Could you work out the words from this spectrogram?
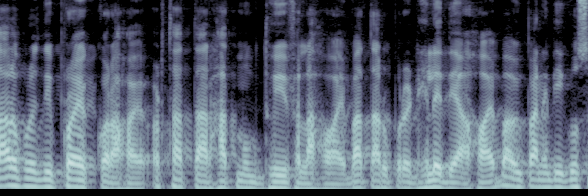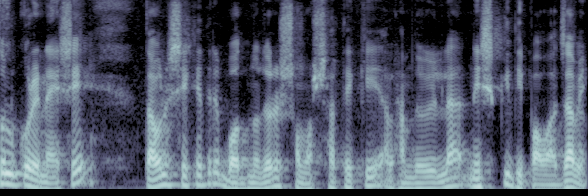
তার উপরে যদি প্রয়োগ করা হয়, অর্থাৎ তার হাত মুখ ধুয়ে ফেলা হয় বা তার উপরে ঢেলে দেওয়া হয় বা ওই পানি দিয়ে গোসল করে নেয় সে, তাহলে সেক্ষেত্রে বদনজরের সমস্যা থেকে আলহামদুলিল্লাহ নিষ্কৃতি পাওয়া যাবে।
